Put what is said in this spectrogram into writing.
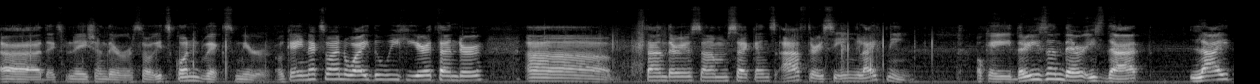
uh, the explanation there. So it's convex mirror. Okay, next one. Why do we hear thunder? Uh, thunder some seconds after seeing lightning. Okay, the reason there is that light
